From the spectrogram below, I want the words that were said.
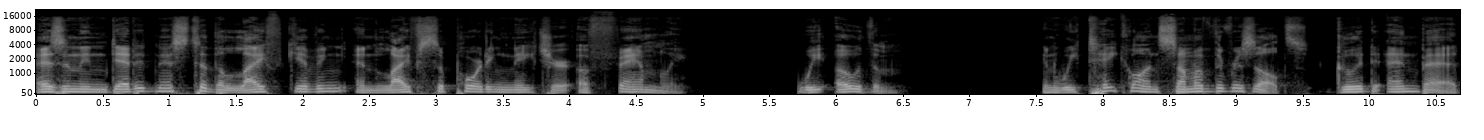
As an indebtedness to the life giving and life supporting nature of family, we owe them and we take on some of the results, good and bad,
